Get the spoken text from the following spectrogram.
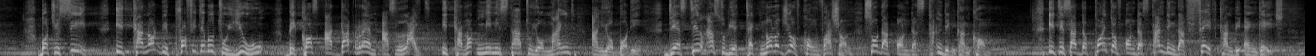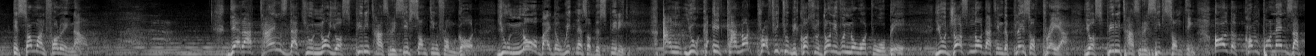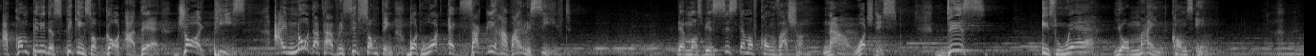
But you see it cannot be profitable to you because at that realm as light it cannot minister to your mind and your body. There still has to be a technology of conversion so that understanding can come it is at the point of understanding that faith can be engaged. Is someone following now? There are times that you know your spirit has received something from God. You know by the witness of the spirit. And you it cannot profit you because you don't even know what to obey. You just know that in the place of prayer your spirit has received something. All the components that accompany the speakings of God are there. Joy peace I know that I've received something but what exactly have I received? There must be a system of conversion. Now watch this. This is where your mind comes in.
